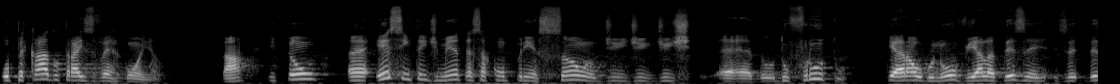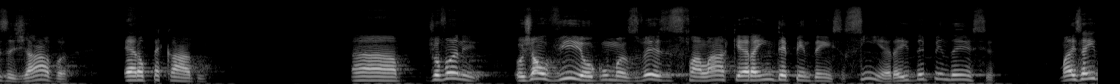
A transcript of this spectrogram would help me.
O pecado traz vergonha. Tá? Então, é, esse entendimento, essa compreensão de, de, de é, do, do, fruto, que era algo novo e ela desejava, era o pecado. Ah, Giovanni, eu já ouvi algumas vezes falar que era independência. Sim, era independência. Mas aí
